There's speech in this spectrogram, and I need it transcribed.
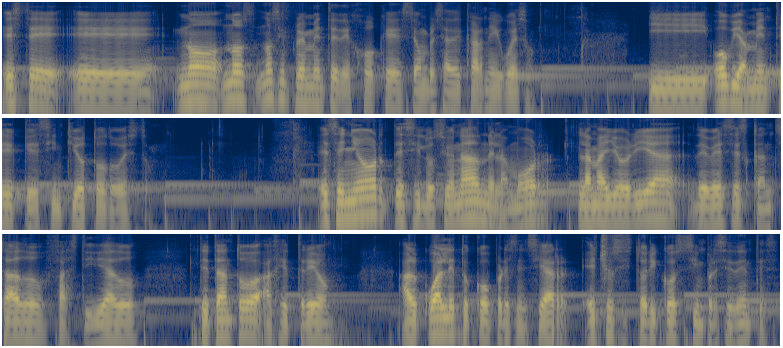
este eh, no, no, no simplemente dejó que este hombre sea de carne y hueso. Y obviamente que sintió todo esto. El Señor, desilusionado en el amor, la mayoría de veces cansado, fastidiado de tanto ajetreo, al cual le tocó presenciar hechos históricos sin precedentes.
